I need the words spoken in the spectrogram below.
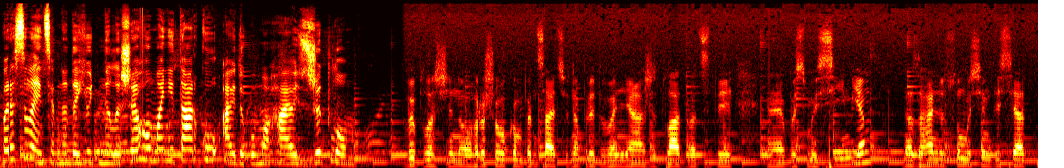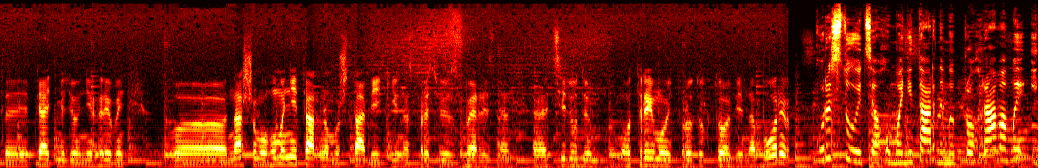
Переселенцям надають не лише гуманітарку, а й допомагають з житлом. Виплачено грошову компенсацію на придбання житла 28 сім'ям на загальну суму 75 мільйонів гривень. В нашому гуманітарному штабі, який у нас працює з березня, е, ці люди отримують продуктові набори. Користуються гуманітарними програмами і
